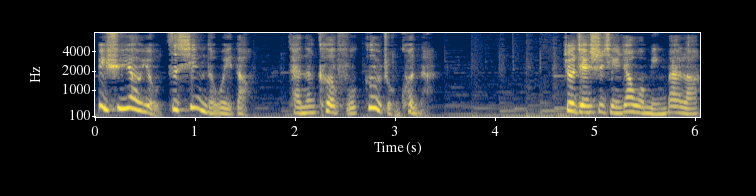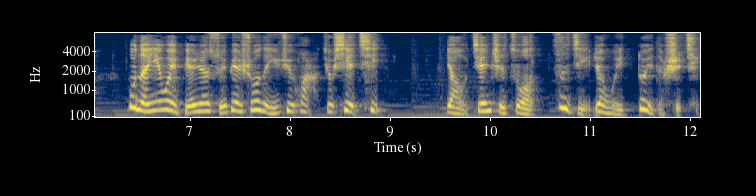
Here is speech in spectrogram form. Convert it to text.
必须要有自信的味道，才能克服各种困难。这件事情让我明白了，不能因为别人随便说的一句话就泄气，要坚持做自己认为对的事情。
